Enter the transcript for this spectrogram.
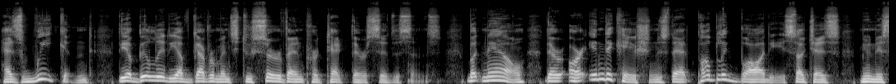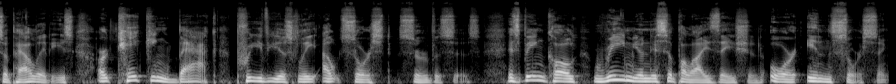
has weakened the ability of governments to serve and protect their citizens. But now, there are indications that public bodies, such as municipalities, are taking back previously outsourced services. It's being called remunicipalization or insourcing.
